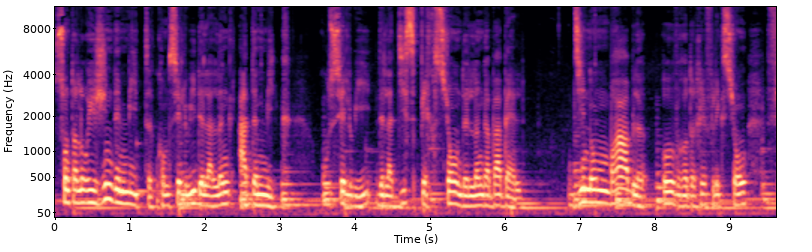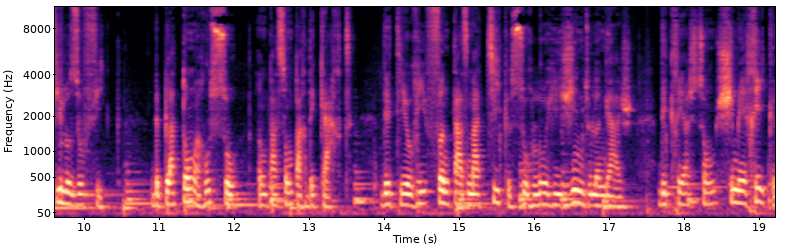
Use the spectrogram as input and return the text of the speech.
sont à l'origine des mythes comme celui de la langue adamique ou celui de la dispersion des langues à Babel d'innombrables œuvres de réflexion philosophique, de Platon à Rousseau en passant par Descartes, des théories fantasmatiques sur l'origine du langage, des créations chimériques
